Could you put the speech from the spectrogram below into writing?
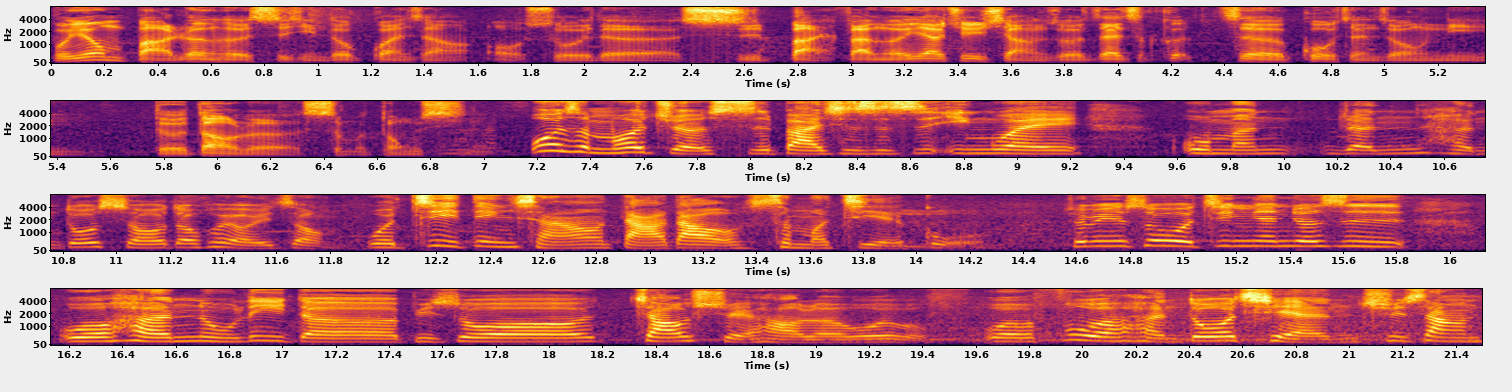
不用把任何事情都冠上哦所谓的失败，反而要去想说，在这个这个过程中，你得到了什么东西？为什么会觉得失败？其实是因为。我们人很多时候都会有一种我既定想要达到什么结果，就比如说我今天就是我很努力的，比如说教学好了，我我付了很多钱去上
